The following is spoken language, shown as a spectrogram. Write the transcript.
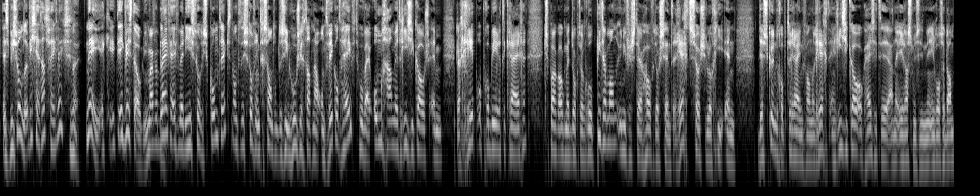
Het is bijzonder. Wist jij dat, Felix? Nee. Nee, ik, ik, ik wist het ook niet. Maar we blijven even bij die historische context. Want het is toch interessant om te zien hoe zich dat nou ontwikkeld heeft. Hoe wij omgaan met risico's en daar grip op proberen te krijgen. Ik sprak ook met dokter Roel Pieterman, universitair hoofddocent rechtssociologie en deskundige op het terrein van recht en risico. Ook hij zit eh, aan de Erasmus in, in Rotterdam.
